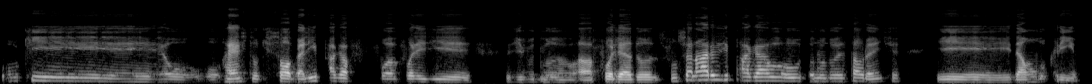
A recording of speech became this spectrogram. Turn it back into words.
o que o, o resto que sobra ali paga a folha de, de do, a folha dos funcionários e paga o, o dono do restaurante e, e dá um lucrinho.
